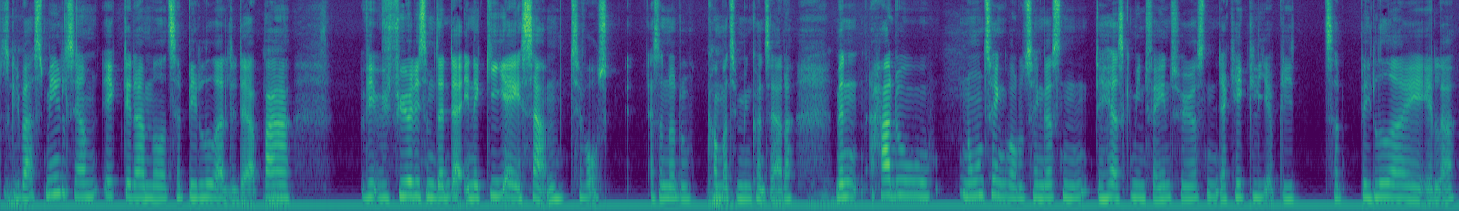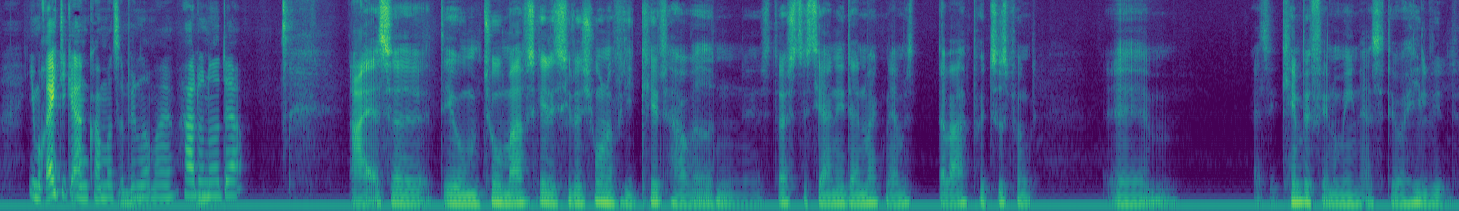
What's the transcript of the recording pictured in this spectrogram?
så skal de Mm. bare smile til ham. Ikke det der med at tage billeder og alt det der. Bare, vi, vi fyrer ligesom den der energi af sammen til vores altså når du kommer Mm. til mine koncerter. Men har du nogle ting, hvor du tænker sådan, det her skal mine fans høre, sådan, jeg kan ikke lide at blive taget billeder af, eller I må rigtig gerne komme og tage Mm. billeder af mig. Har du noget der? Nej, altså, det er jo to meget forskellige situationer, fordi Kid har jo været den øh, største stjerne i Danmark nærmest, der var på et tidspunkt. Øhm, altså, et kæmpe fænomen. Altså, det var helt vildt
